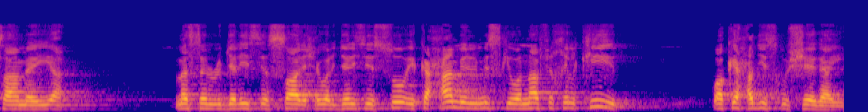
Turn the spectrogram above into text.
saameeyaan masalu ljaliisi asaalixi waljaliisi suu'i ka xaamili ilmiski wanaafikhi ilkiir waa kii xadiisku sheegaayey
